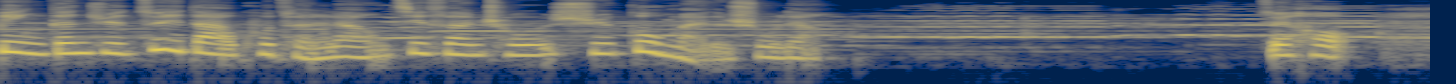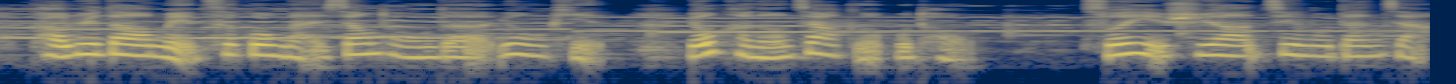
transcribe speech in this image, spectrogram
并根据最大库存量计算出需购买的数量。最后，考虑到每次购买相同的用品有可能价格不同，所以需要记录单价。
